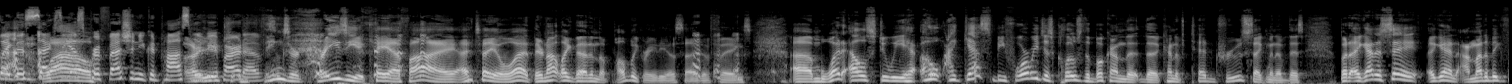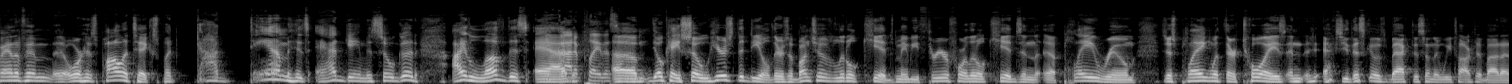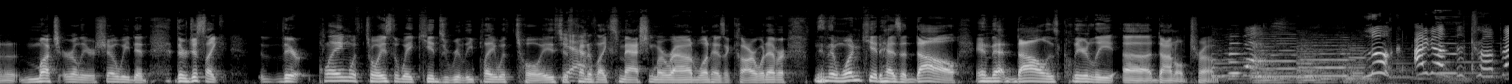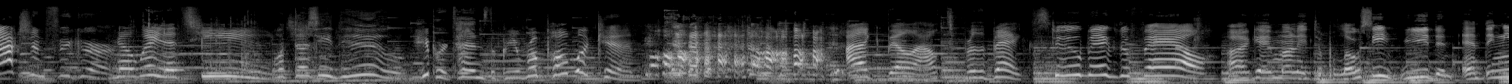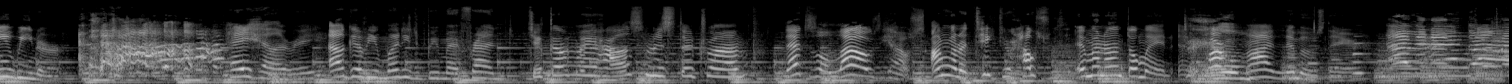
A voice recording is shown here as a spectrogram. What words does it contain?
like the sexiest Wow. profession you could possibly Are be a part kidding? of. Things are crazy at KFI. I tell you what, they're not like that in the public radio side of things. Um, what else do we have? Oh, I guess before we just close the book on the, the kind of Ted Cruz segment of this, but I got to say, again, I'm not a big fan of him or his politics, but God damn, his ad game is so good. I love this ad. gotta play this Um, okay, so here's the deal. There's a bunch of little kids, maybe three or four little kids in a playroom, just playing with their toys. And actually, this goes back to something we talked about on a much earlier show we did. They're just like they're playing with toys the way kids really play with toys, just Yeah. kind of like smashing them around. One has a car, whatever. And then one kid has a doll, and that doll is clearly uh, Donald Trump. Look, I got the Trump action figure. No, wait, it's he. What does he do? He pretends to be a Republican. I like bailouts for the banks. Too big to fail. I gave money to Pelosi, Reid, and Anthony Weiner. hey, Hillary. I'll give you money to be my friend. Check out my house, Mr. Trump. That's a lousy house. I'm gonna take your house with eminent domain and park my limos there. Eminent domain!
